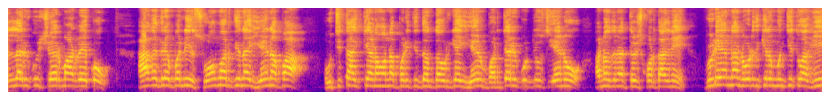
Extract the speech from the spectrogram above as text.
ಎಲ್ಲರಿಗೂ ಶೇರ್ ಮಾಡಬೇಕು. ಹಾಗಾದ್ರೆ ಬನ್ನಿ, ಸೋಮವಾರ ದಿನ ಏನಪ್ಪ ಉಚಿತ ಅಕ್ಕಿ ಹಣವನ್ನ ಪಡಿತಿದ್ದಂತವ್ರಿಗೆ ಏನ್ ಭರ್ಜರಿ ಗುಡ್ ನ್ಯೂಸ್ ಏನು ಅನ್ನೋದನ್ನ ತಿಳಿಸ್ಕೊಡ್ತಾ ಇದೀನಿ. ವಿಡಿಯೋನ ನೋಡೋದಕ್ಕಿಂತ ಮುಂಚಿತವಾಗಿ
